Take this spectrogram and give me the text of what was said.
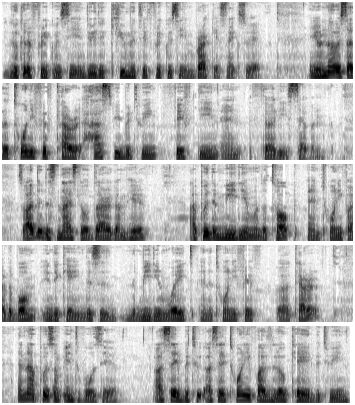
look at the frequency and do the cumulative frequency in brackets next to it. And you'll notice that the 25th carrot has to be between 15 and 37. So I did this nice little diagram here I put the medium on the top and 25 at the bottom indicating this is the medium weight and the 25th uh, carrot. And now put some intervals here. I say between I say 25 is located between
